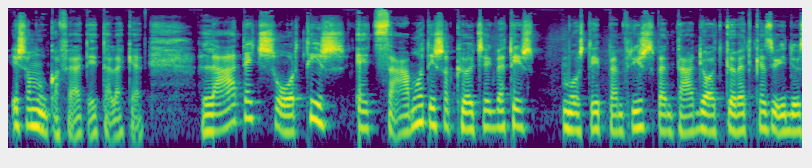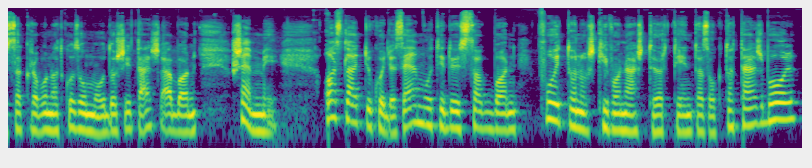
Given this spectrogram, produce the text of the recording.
és a munkafeltételeket. Lát egy sort is, egy számot, és a költségvetés most éppen frissben tárgyalt következő időszakra vonatkozó módosításában semmi. Azt látjuk, hogy az elmúlt időszakban folytonos kivonás történt az oktatásból,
